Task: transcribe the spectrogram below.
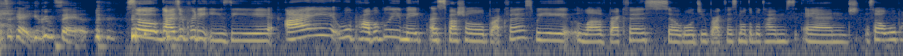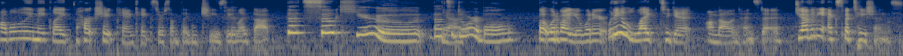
It's okay. You can say it. so guys are pretty easy. I will probably make a special breakfast. We love breakfast, so we'll do breakfast multiple times and so we'll probably make like heart-shaped pancakes or something cheesy like that. That's so cute. That's Yeah. adorable. But what about you? What are what do you like to get on Valentine's Day? Do you have any expectations?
